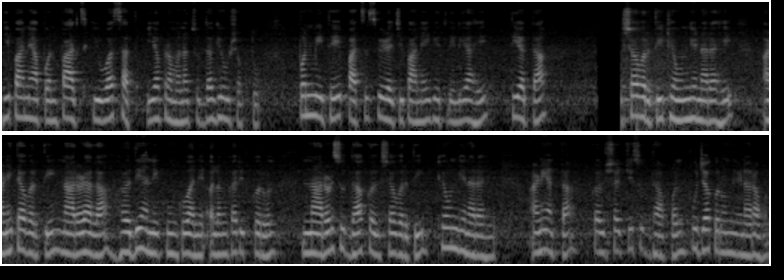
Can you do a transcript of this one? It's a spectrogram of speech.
ही पाने आपण पाच किंवा सात या प्रमाणातसुद्धा घेऊ शकतो. पण मी इथे पाचच विड्याची पाने घेतलेली आहे. ती आता कशावरती ठेवून घेणार आहे आणि त्यावरती नारळाला हळदी आणि कुंकवाने अलंकारित करून नारळसुद्धा कलशावरती ठेवून घेणार आहे. आणि आता कलशाचीसुद्धा आपण पूजा करून घेणार आहोत.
